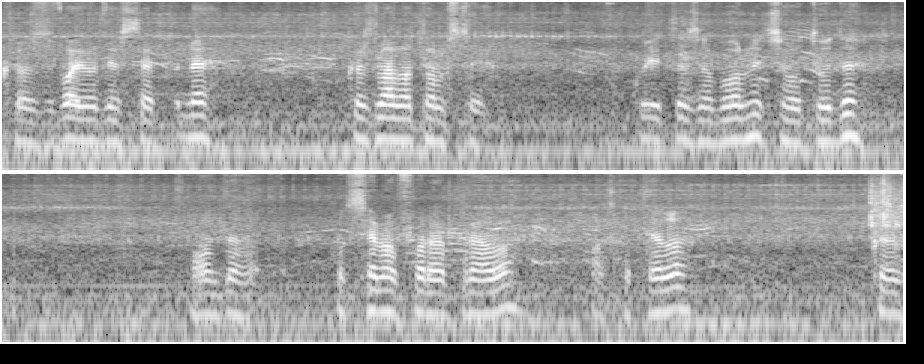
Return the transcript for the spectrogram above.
Kroz Vojvode stepe, ne, kroz Lava Tolstoja. Ako idete za bolnicu od tuda, onda od semafora pravo, od hotela, kroz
